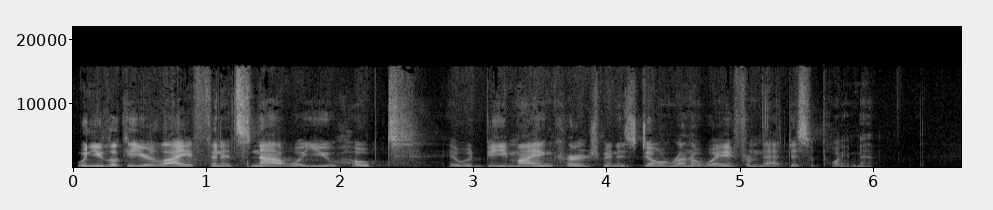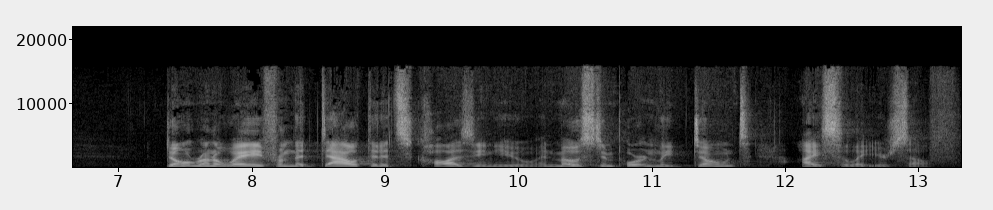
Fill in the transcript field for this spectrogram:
When you look at your life and it's not what you hoped it would be, my encouragement is don't run away from that disappointment. Don't run away from the doubt that it's causing you. And most importantly, don't isolate yourself.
